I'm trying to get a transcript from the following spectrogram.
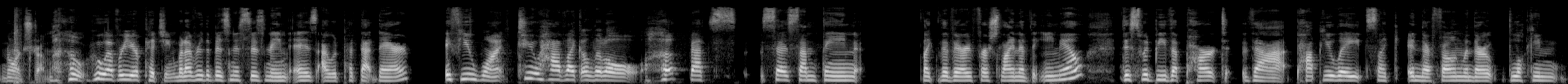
Nordstrom, whoever you're pitching, whatever the business's name is, I would put that there. If you want to have like a little hook that says something like the very first line of the email, this would be the part that populates like in their phone when they're looking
